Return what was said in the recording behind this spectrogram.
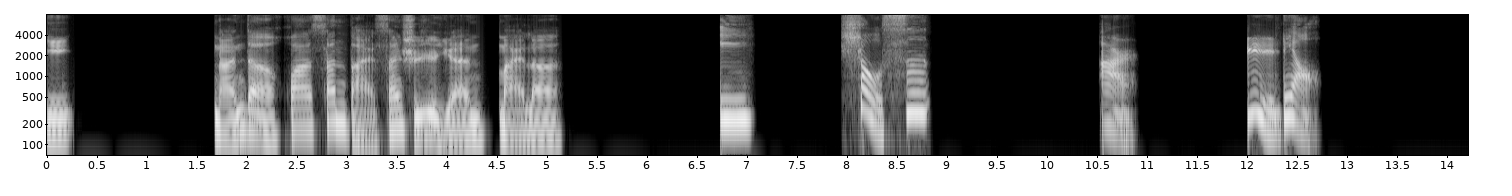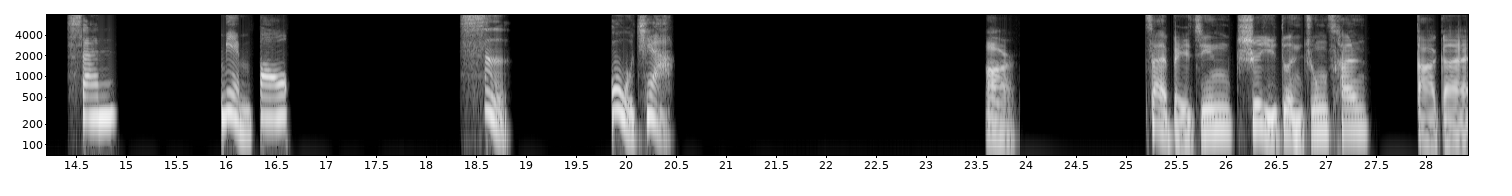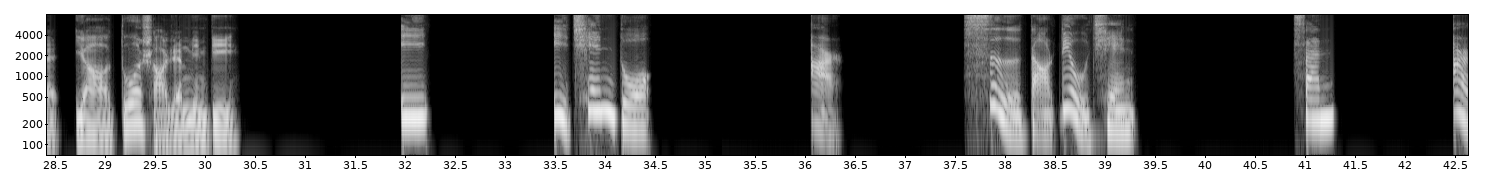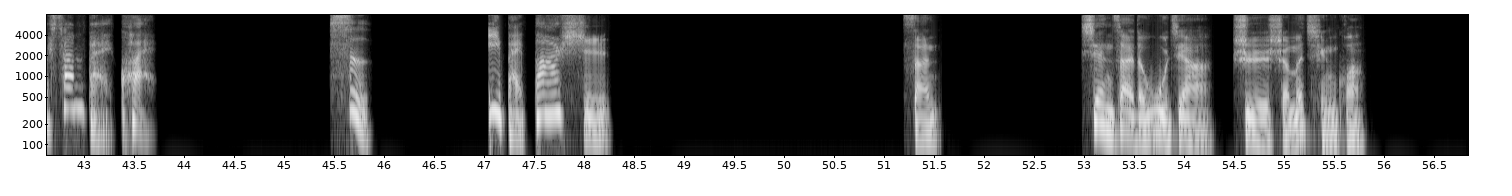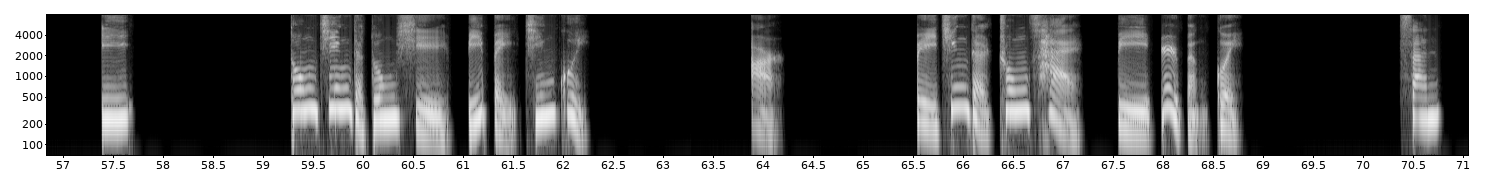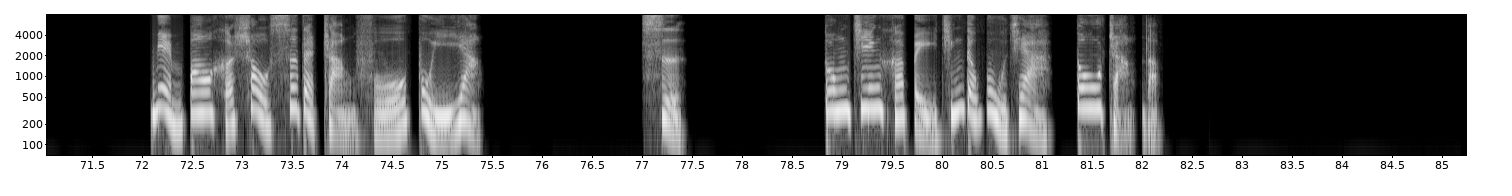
一，男的花三百三十日元买了。一、寿司；二、日料；三、面包；四、物价。二，在北京吃一顿中餐。大概要多少人民币？一，一千多；二，四到六千；三，二三百块；四，一百八十。三，现在的物价是什么情况？一。东京的东西比北京贵。二，北京的中菜比日本贵。三，面包和寿司的涨幅不一样。四，东京和北京的物价都涨了。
